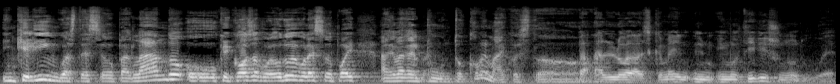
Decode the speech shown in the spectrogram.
in che lingua stessero parlando o, o, cosa, o dove volessero poi arrivare al punto. Come mai questo? Ma allora, secondo me i, i motivi sono due.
